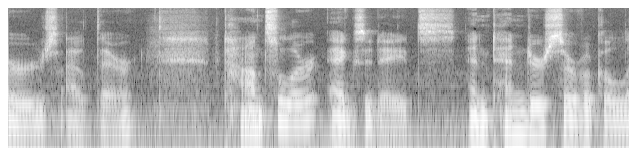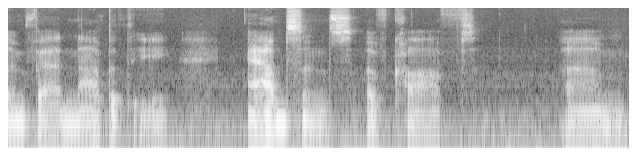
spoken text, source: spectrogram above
Fahrenheiters out there, tonsillar exudates and tender cervical lymphadenopathy, absence of coughs, um,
